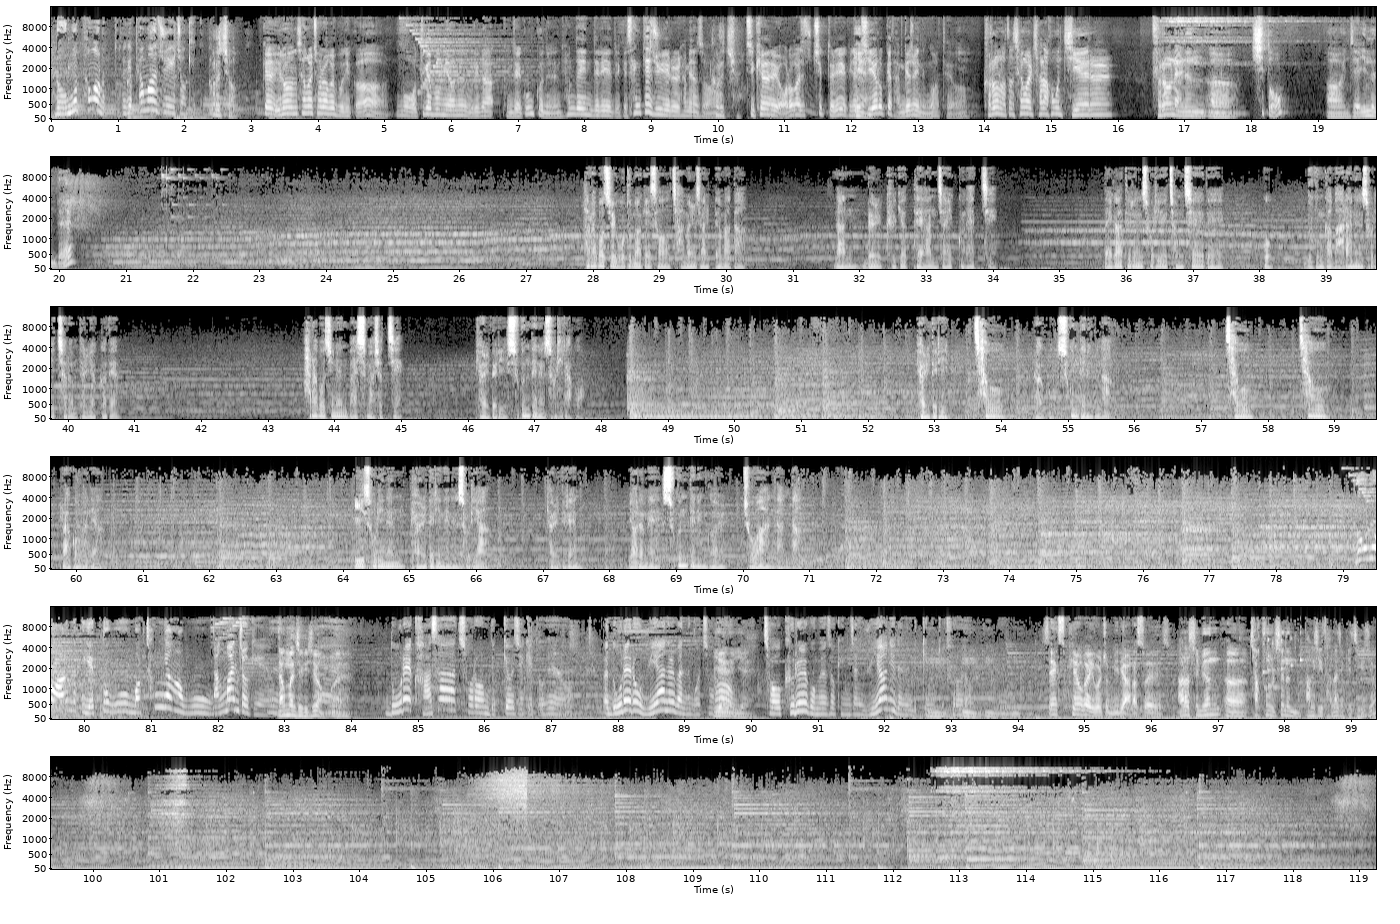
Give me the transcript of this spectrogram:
너무 평화롭다. 되게 평화주의적이고. 그렇죠. 그러니까 이런 생활 철학을 보니까 뭐 어떻게 보면은 우리가 굉장히 꿈꾸는 현대인들이 이렇게 생태주의를 하면서 그렇죠. 지켜야 될 여러 가지 수칙들이 그냥 예. 지혜롭게 담겨져 있는 것 같아요. 그런 어떤 생활 철학 혹은 지혜를 드러내는 어, 시도 어, 이제 있는데 할아버지 오두막에서 잠을 잘 때마다 난 늘 그 곁에 앉아 있곤 했지. 내가 들은 소리의 정체에 대해 꼭 누군가 말하는 소리처럼 들렸거든. 할아버지는 말씀하셨지. 별들이 수군대는 소리라고. 별들이 차우라고 수군대는구나. 차우, 차우, 라고 말이야. 이 소리는 별들이 내는 소리야. 별들은 여름에 수군대는 걸 좋아한단다. 너무 아름답고 예쁘고 막 청량하고 낭만적이에요. 낭만적이죠. 네. 네. 노래 가사처럼 느껴지기도 해요. 그러니까 노래로 위안을 받는 것처럼 예, 예. 저 글을 보면서 굉장히 위안이 되는 느낌이 또 들어요. 음, 음, 음. 셰익스피어가 이걸 좀 미리 알았어야 됐어. 알았으면 어, 작품을 쓰는 방식이 달라졌겠지, 그죠?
